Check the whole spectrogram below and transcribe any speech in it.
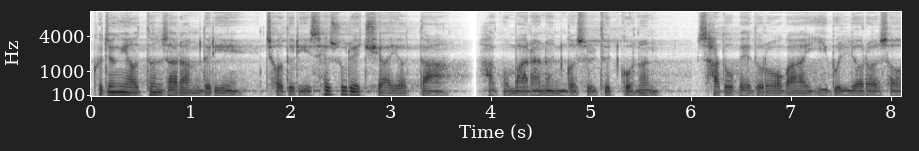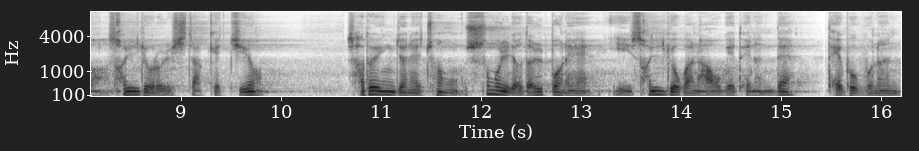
그 중에 어떤 사람들이 저들이 세술에 취하였다 하고 말하는 것을 듣고는 사도 베드로가 입을 열어서 설교를 시작했지요. 사도행전에 총 28번의 이 설교가 나오게 되는데 대부분은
